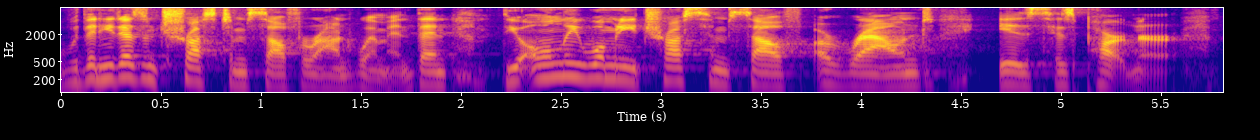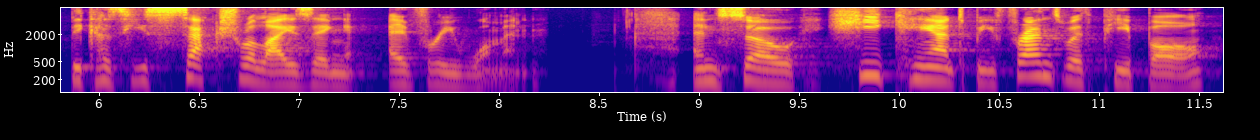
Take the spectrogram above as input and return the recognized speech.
then he doesn't trust himself around women. Then the only woman he trusts himself around is his partner because he's sexualizing every woman. And so he can't be friends with people,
